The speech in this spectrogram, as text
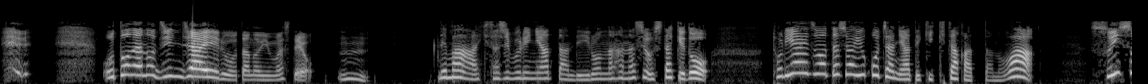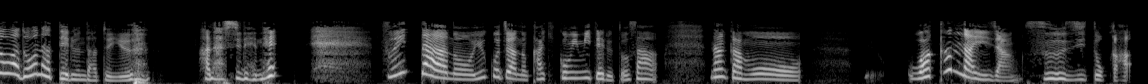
大人のジンジャーエールを頼みましたよ。うん。で、まあ、久しぶりに会ったんでいろんな話をしたけど、とりあえず私はゆこちゃんに会って聞きたかったのは、水槽はどうなってるんだという 話でね。ツイッターのゆこちゃんの書き込み見てるとさ、なんかもう、わかんないじゃん。数字とか。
